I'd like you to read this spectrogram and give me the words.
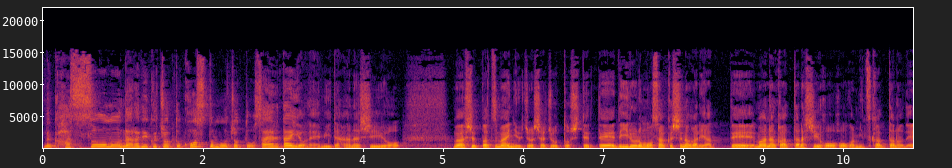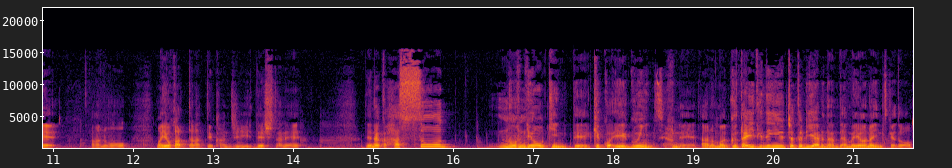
なんか発送もなるべくちょっとコストもうちょっと抑えたいよね、みたいな話を、まあ出発前にうちの社長としてて、で、いろいろ模索しながらやって、まあなんか新しい方法が見つかったので、あの、まあ良かったなっていう感じでしたね。で、なんか発送の料金って結構えぐいんですよね。あの、まあ具体的に言っちゃうとリアルなんであんま言わないんですけど、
